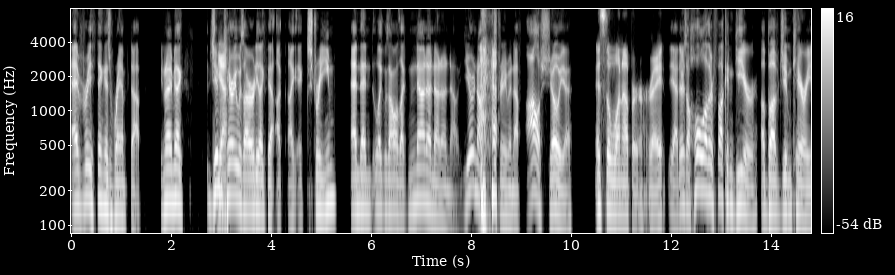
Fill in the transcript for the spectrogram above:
everything is ramped up." You know what I mean? Like Jim Yeah. Carrey was already like the uh, like extreme, and then like was almost like, "No, no, no, no, no. You're not extreme enough. I'll show you." It's the one upper, right? Yeah, there's a whole other fucking gear above Jim Carrey,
